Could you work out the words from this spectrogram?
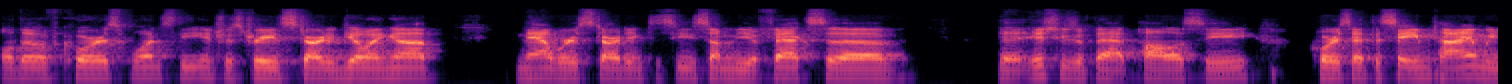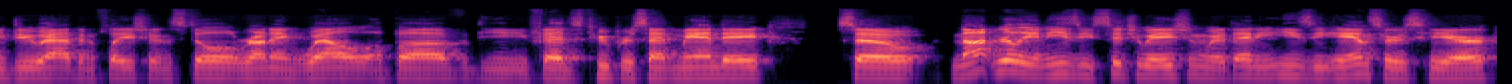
Although, of course, once the interest rates started going up, now we're starting to see some of the effects of the issues of that policy. Course, at the same time, we do have inflation still running well above the Fed's 2% mandate. So, not really an easy situation with any easy answers here.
